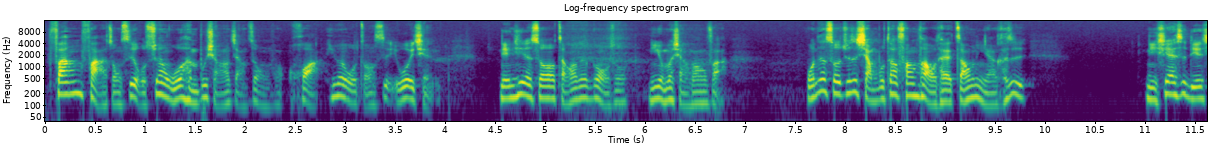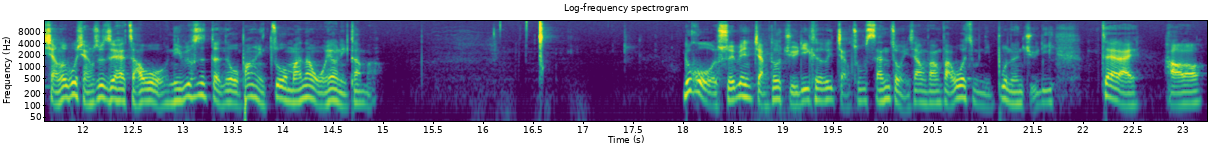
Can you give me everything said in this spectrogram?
方法总是有。虽然我很不想要讲这种话，因为我总是我以前年轻的时候，长官都跟我说：“你有没有想方法？”我那时候就是想不到方法，我才来找你啊。可是你现在是连想都不想，就直接来找我，你不是等着我帮你做吗？那我要你干嘛？如果我随便讲都举例，可以讲出三种以上方法，为什么你不能举例？再来，好咯，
